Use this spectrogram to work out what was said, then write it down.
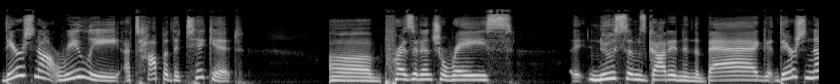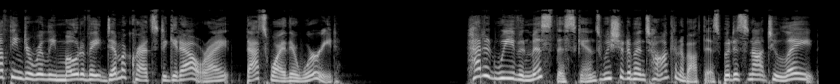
there's not really a top of the ticket uh, presidential race. Newsom's got it in the bag. There's nothing to really motivate Democrats to get out, right? That's why they're worried. How did we even miss this, Skins? We should have been talking about this, but it's not too late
